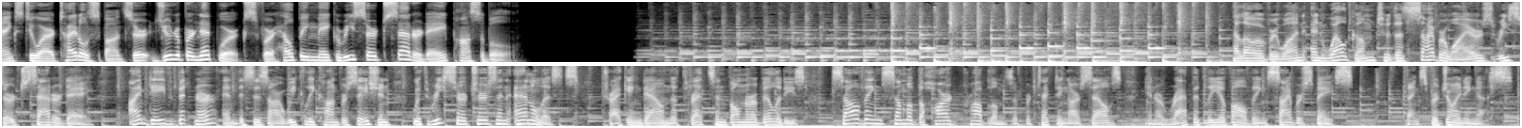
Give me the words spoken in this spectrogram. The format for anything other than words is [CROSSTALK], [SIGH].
Thanks to our title sponsor, Juniper Networks, for helping make Research Saturday possible. Hello, everyone, and welcome to the CyberWire's Research Saturday. I'm Dave Bittner, and this is our weekly conversation with researchers and analysts, tracking down the threats and vulnerabilities, solving some of the hard problems of protecting ourselves in a rapidly evolving cyberspace. Thanks for joining us.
